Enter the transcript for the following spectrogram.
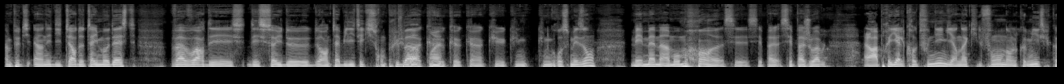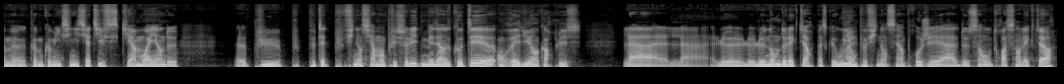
un petit un éditeur de taille modeste va avoir des, des seuils de, de rentabilité qui seront plus, Plus bas, bas, que- ouais. que- que- que- qu'une grosse maison. Mais même à un moment, euh, c'est pas pas jouable. Alors après, il y a le crowdfunding. Il y en a qui le font dans le comics, comme euh, comme Comics Initiative, ce qui est un moyen de euh, plus, plus- peut-être financièrement plus solide. Mais d'un autre côté, euh, on réduit encore plus la, la le, le, le nombre de lecteurs parce que oui, Ouais. on peut financer un projet à 200 ou 300 lecteurs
